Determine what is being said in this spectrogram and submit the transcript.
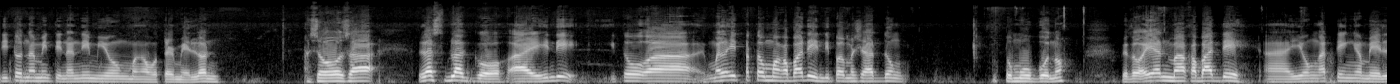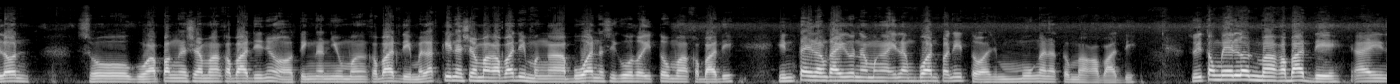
dito namin tinanim yung mga watermelon. So sa last vlog ko ay hindi ito ah, maliit pa to mga kabady, hindi pa masyadong tumubo no. Pero ayan mga kabady, ah, yung ating melon. So guwapang na siya mga kabady nyo. O, tingnan nyo mga kabady. Malaki na siya mga kabady. Mga buwan na siguro ito mga kabady. Hintay lang tayo ng mga ilang buwan pa nito. Ay, Munga na to mga kabady. So itong melon mga kabady ay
